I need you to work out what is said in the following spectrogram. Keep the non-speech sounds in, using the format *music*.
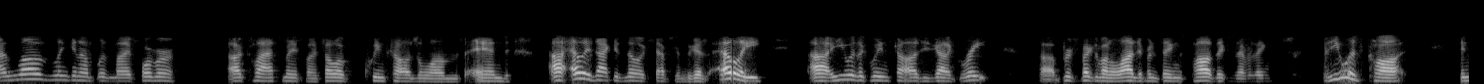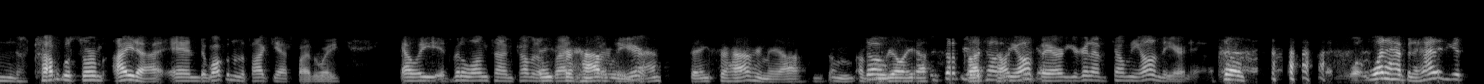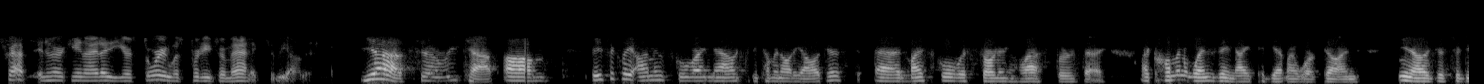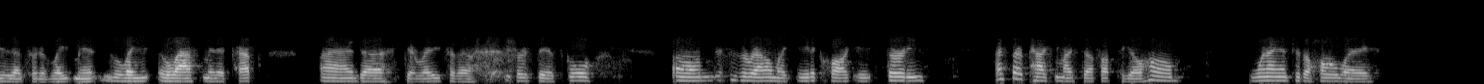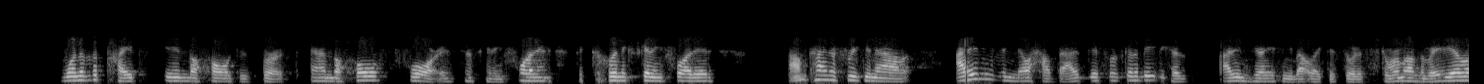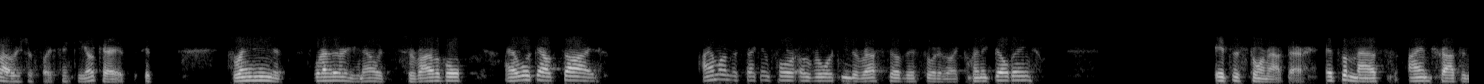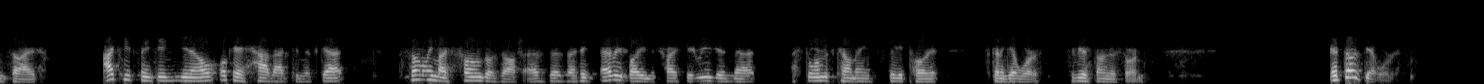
I love linking up with my former uh, classmates, my fellow Queens College alums, and uh, Elie Zach is no exception because Elie, uh, he was at Queens College. He's got a great uh, perspective on a lot of different things, politics and everything. But he was caught in Tropical Storm Ida, and welcome to the podcast, by the way, Elie. It's been a long time coming. I'm Thanks glad for having me, here. man. Thanks for having me. I'm, I'm So really uh, the stuff you were to telling talk me to off again. air, you're gonna have to tell me on the air now. So, *laughs* what, what happened? How did you get trapped in Hurricane Ida? Your story was pretty dramatic, to be honest. Yeah, so recap. Um, basically, I'm in school right now to become an audiologist, and my school was starting last Thursday. I come in Wednesday night to get my work done, you know, just to do that sort of late minute, late last minute prep, and uh, get ready for the *laughs* first day of school. Um, this is around like eight o'clock, eight thirty. I start packing my stuff up to go home. When I enter the hallway, one of the pipes in the hall just burst, and the whole floor is just getting flooded. The clinic's getting flooded. I'm kind of freaking out. I didn't even know how bad this was going to be because I didn't hear anything about like this sort of storm on the radio. I was just like thinking, okay, it's it's, it's raining, it's weather, you know, it's survivable. I look outside. I'm on the second floor overlooking the rest of this sort of like clinic building. It's a storm out there. It's a mess. I am trapped inside. I keep thinking, you know, okay, how bad can this get? Suddenly my phone goes off, as does I think everybody in the tri-state region that a storm is coming, stay put, it's going to get worse. Severe thunderstorms. It does get worse.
